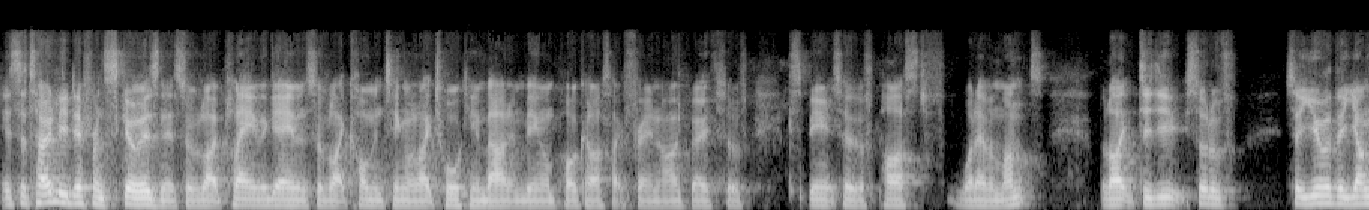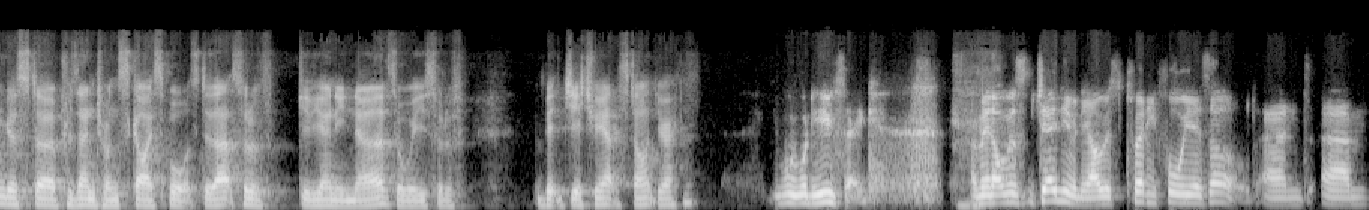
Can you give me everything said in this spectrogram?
it's a totally different skill, isn't it? Sort of like playing the game and sort of like commenting or like talking about it and being on podcasts like Fred and I've both sort of experienced over the past whatever months. But like, did you sort of? So you were the youngest uh, presenter on Sky Sports. Did that sort of give you any nerves, or were you sort of a bit jittery at the start? Do you reckon? What do you think? I mean, I was genuinely, I was 24 years old, and um,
